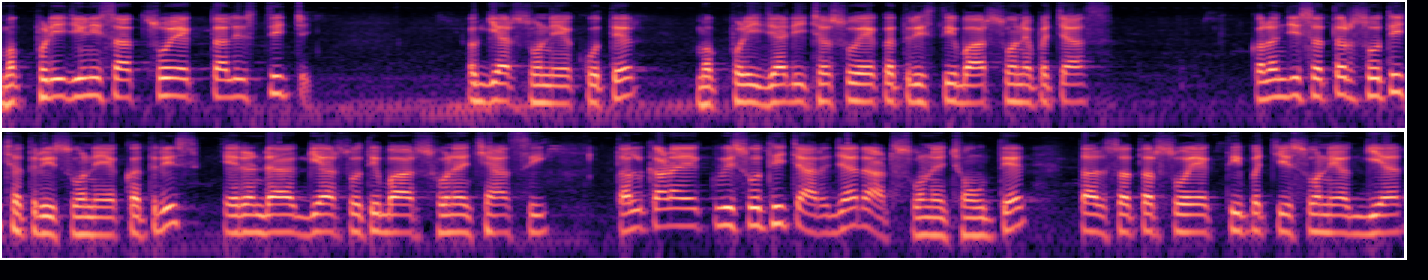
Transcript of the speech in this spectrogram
મગફળી ઝીણી સાતસો એકતાલીસથી અગિયારસો ને એકોતેર, મગફળી જાડી છસો એકત્રીસથી બારસો ને પચાસ, કલંજી સત્તરસોથી છત્રીસો ને એકત્રીસ, એરંડા અગિયારસોથી બારસો ને છ્યાસી, તલકાળા એકવીસોથી ચાર હજાર આઠસો ને છોતેર તલ સત્તરસો એકથી પચીસો ને અગિયાર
